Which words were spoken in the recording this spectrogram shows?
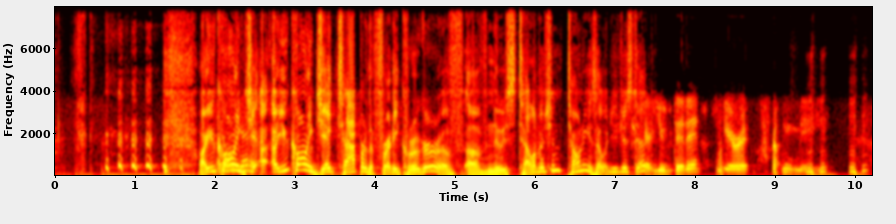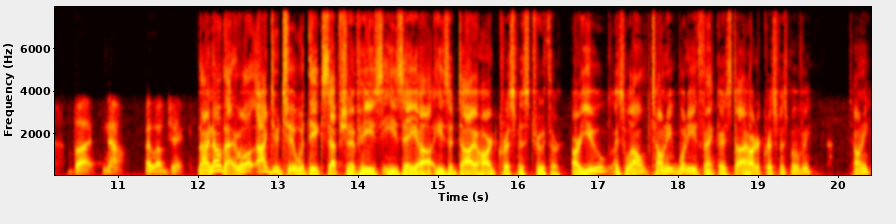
Are you calling? J- are you calling Jake Tapper the Freddy Krueger of, of news television? Tony, is that what you just did? you didn't hear it from me, but no, I love Jake. I know that. Well, I do too, with the exception of he's he's a uh, he's a diehard Christmas truther. Are you as well, Tony? What do you think? Is Die Hard a Christmas movie? Tony?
